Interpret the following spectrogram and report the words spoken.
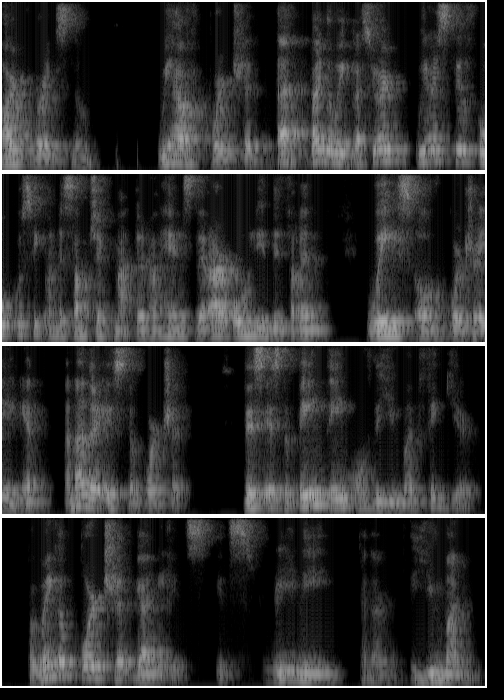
artworks, no, we have portrait. Uh, by the way, class, we are we are still focusing on the subject matter. Hence, there are only different ways of portraying it. Another is the portrait. This is the painting of the human figure. When you portrait gani, it's it's really of the human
